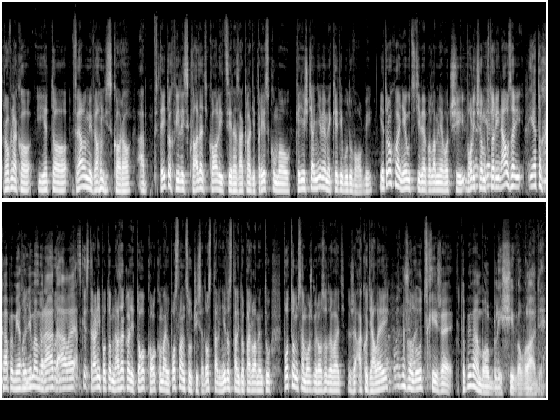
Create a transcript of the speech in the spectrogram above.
Rovnako je to veľmi, veľmi skoro a v tejto chvíli skladať koalície na základe prieskumov, keď ešte aj nevieme, kedy budú voľby, je trochu aj neúctivé podľa mňa voči voličom, ja, ktorí naozaj... Ja to chápem, ja to nemám rád, ale... strany potom na základe toho, koľko majú poslancov, či sa dostali, nedostali do parlamentu, potom sa môžeme rozhodovať, že ako ďalej. Ale povedzme, že ale... ľudský, že kto by vám bol bližší vo vláde?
